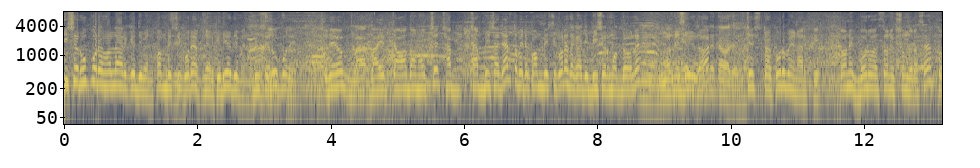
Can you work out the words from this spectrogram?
বিশের উপরে হলে আর কি দিবেন? কম বেশি করে আপনি আর কি দিয়ে দিবেন বিশের উপরে। যাই হোক ভাইয়ের চাওয়া দাম হচ্ছে ছাব্বিশ হাজার তবে এটা কম বেশি করে দেখা যায় বিশের মধ্যে হলে হ্যাঁ। চেষ্টা করবেন আর কি। তো অনেক বড় আছে অনেক সুন্দর আছে। তো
